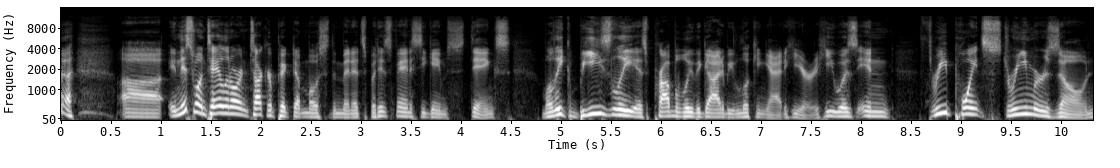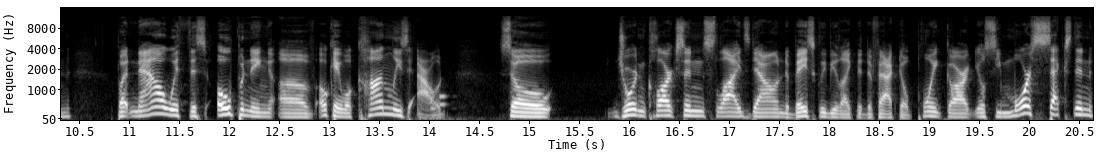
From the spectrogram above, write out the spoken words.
uh, in this one, Taylor Horton-Tucker picked up most of the minutes, but his fantasy game stinks. Malik Beasley is probably the guy to be looking at here. He was in three point streamer zone, but now with this opening of, okay, well, Conley's out. So Jordan Clarkson slides down to basically be like the de facto point guard. You'll see more Sexton,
